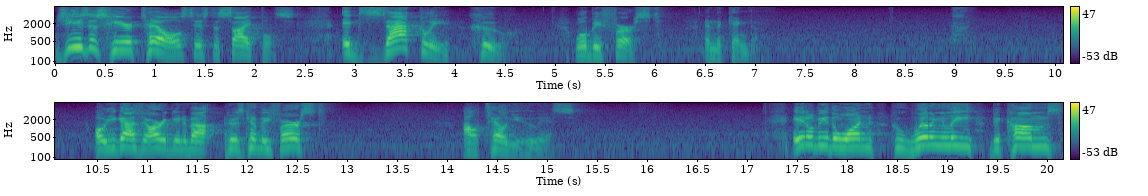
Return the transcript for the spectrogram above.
Jesus here tells his disciples exactly who will be first in the kingdom. Oh, you guys are arguing about who's going to be first? I'll tell you who is. It'll be the one who willingly becomes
